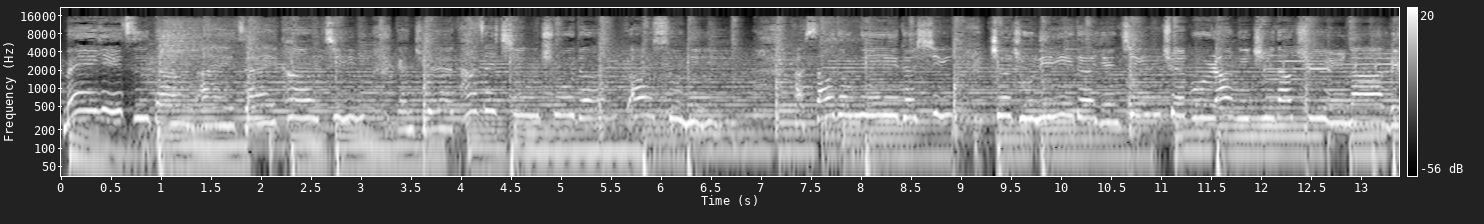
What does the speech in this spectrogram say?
每一次当爱在靠近，感觉他在清楚的告诉你，他骚动你的心。遮住你的眼睛，却不让你知道去哪里。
